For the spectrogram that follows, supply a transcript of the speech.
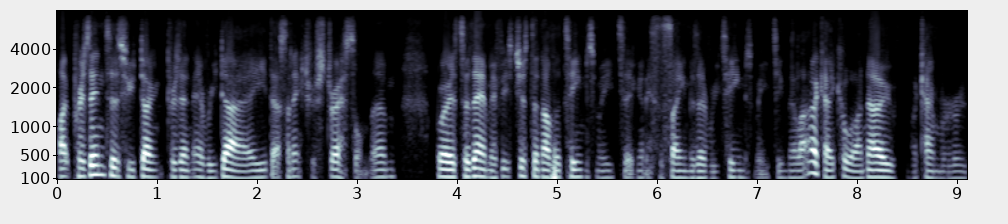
Like presenters who don't present every day that's an extra stress on them. Whereas to them if it's just another teams meeting and it's the same as every teams meeting they're like okay cool i know my camera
